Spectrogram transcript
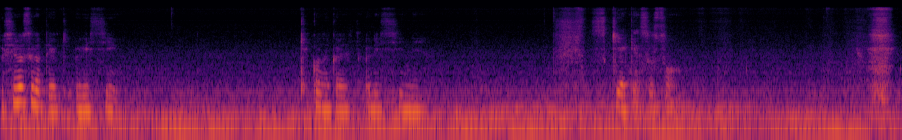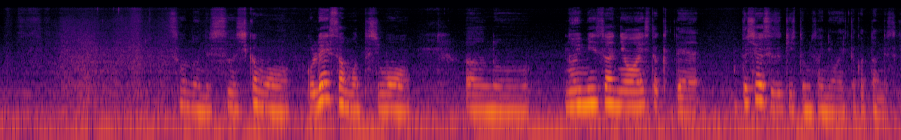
後ろ姿よき嬉しい。結構仲良し嬉しいね。好きやけんそうそうそうなんです。しかもこうレイさんも私もあのノイミーさんにお会いしたくて私は鈴木ひとみさんにお会いしたかったんですけ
